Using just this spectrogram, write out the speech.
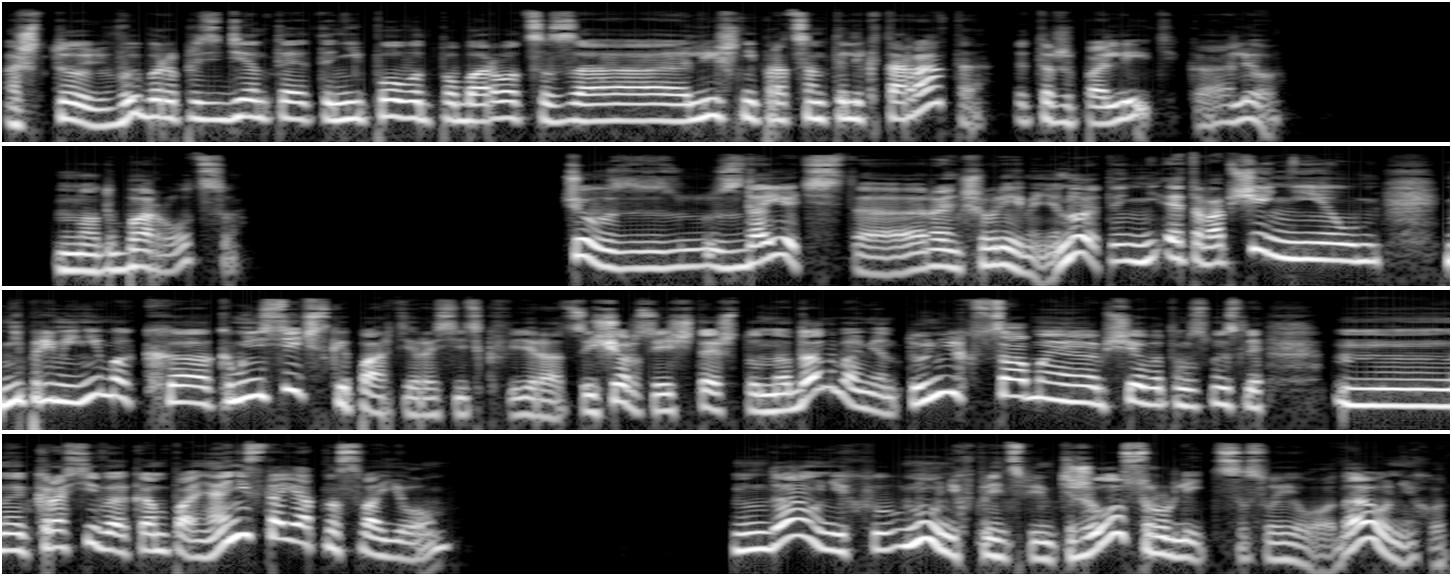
А что, выборы президента это не повод побороться за лишний процент электората? Это же политика, алло. Надо бороться. Чего вы сдаетесь-то раньше времени? Ну, это, это вообще не, неприменимо к коммунистической партии Российской Федерации. Еще раз, я считаю, что на данный момент у них самая вообще в этом смысле красивая компания. Они стоят на своем, да, у них, ну, у них, в принципе, им тяжело срулить со своего, да, у них вот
